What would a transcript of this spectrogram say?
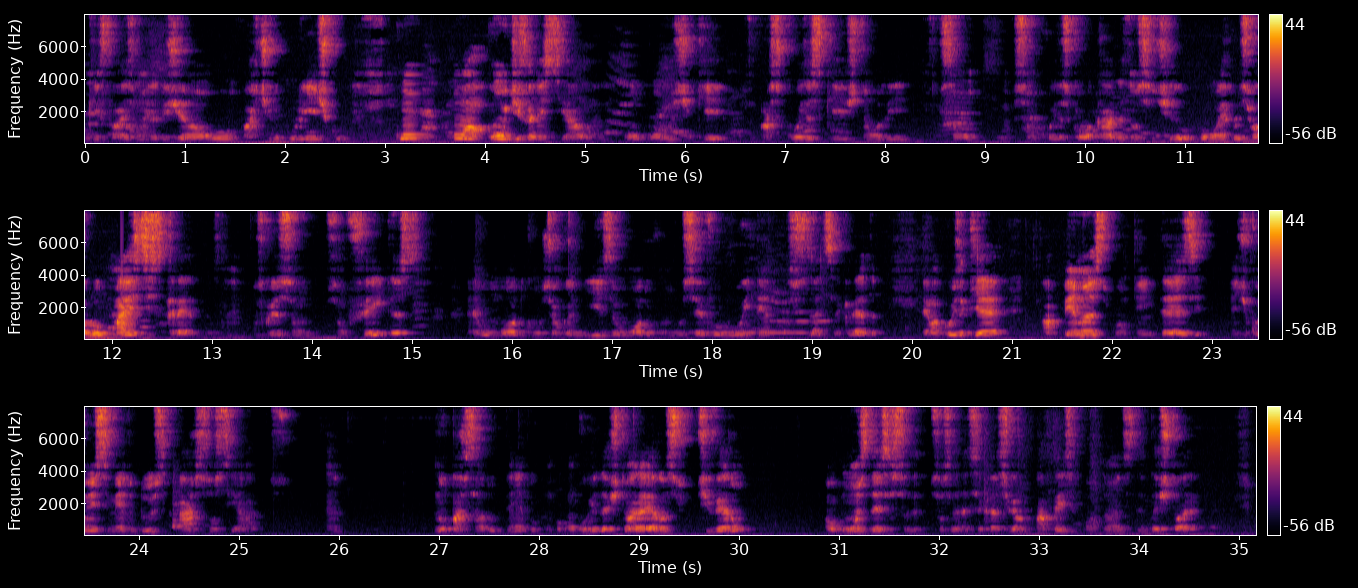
o que faz uma religião ou um partido político, com, com, a, com o diferencial, né? com o bônus de que as coisas que estão ali são, são coisas colocadas no sentido, como o Hércules falou, mais discretas. Né? As coisas são, são feitas, é, o modo como se organiza, o modo como você evolui dentro da sociedade secreta, é uma coisa que é apenas, em tese, de conhecimento dos associados. Né? No passado tempo, concorrer da história, elas tiveram, algumas dessas sociedades secretas tiveram papéis importantes dentro da história.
